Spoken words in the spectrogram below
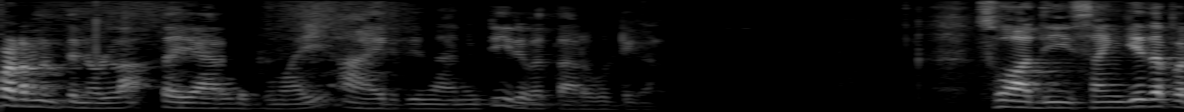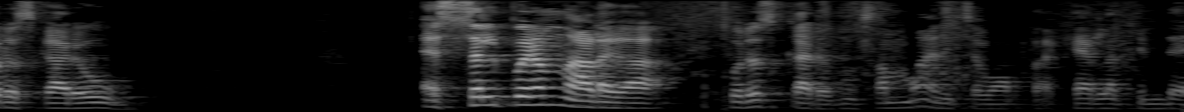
പഠനത്തിനുള്ള തയ്യാറെടുപ്പുമായി ആയിരത്തി നാനൂറ്റി ഇരുപത്തി ആറ് കുട്ടികൾ. സ്വാതി സംഗീത പുരസ്കാരവും എസ് എൽ പുരം നാടക പുരസ്കാരം സമ്മാനിച്ച വാർത്ത. കേരളത്തിന്റെ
